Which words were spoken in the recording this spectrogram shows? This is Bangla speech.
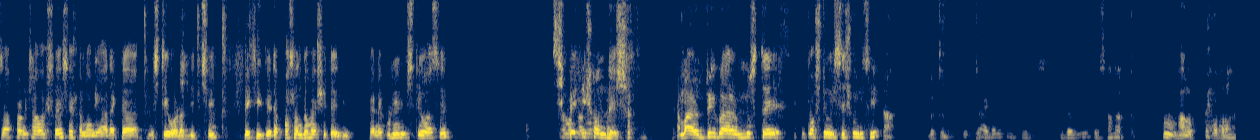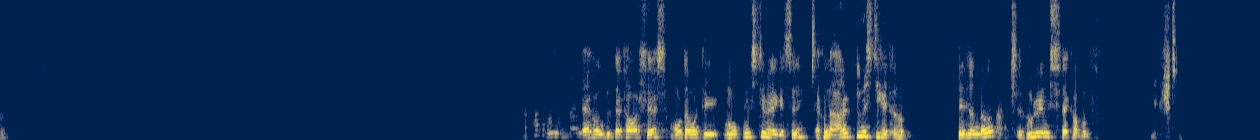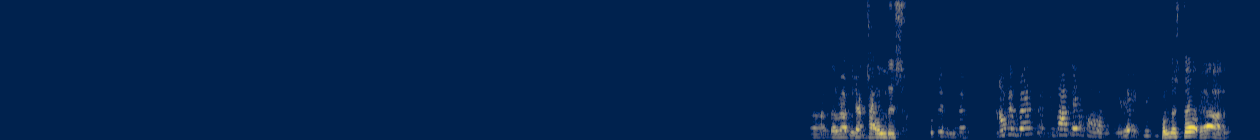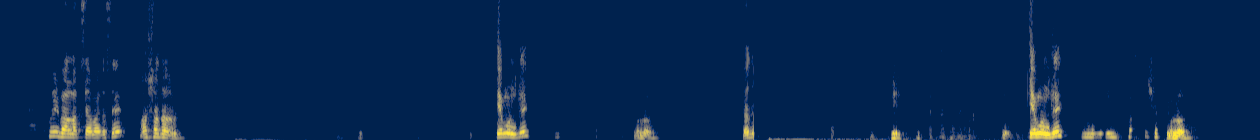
জাফরান খাওয়া শেষ এখন আমি আর একটা মিষ্টি অর্ডার দিচ্ছি। দেখি যেটা পছন্দ হয় সেটাই দিই। এখানে গুড়ি মিষ্টিও আছে। পেটি সন্দেশ। আমার দুইবার বুঝতে একটু কষ্ট হয়েছে শুনছি। হুম ভালো। এখন দুইটা খাওয়া শেষ। মোটামুটি মুখ মিষ্টি হয়ে গেছে। এখন আর একটু মিষ্টি খেতে হবে। সেই জন্য গুড়ির মিষ্টিটা সন্দেশটা খুবই ভালো লাগছে আমার কাছে অসাধারণ। কেমন রে? বলো কেমন রে? বলো।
